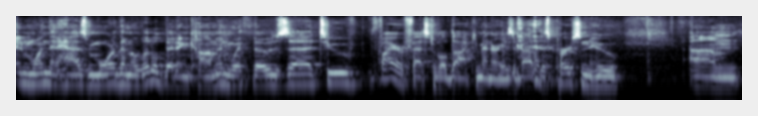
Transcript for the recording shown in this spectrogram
And one that has more than a little bit in common with those uh, two Fire Festival documentaries about this person who um,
